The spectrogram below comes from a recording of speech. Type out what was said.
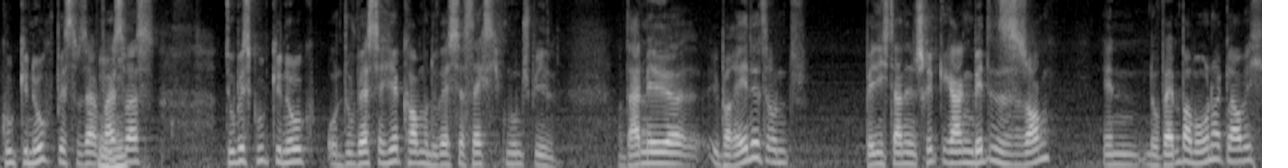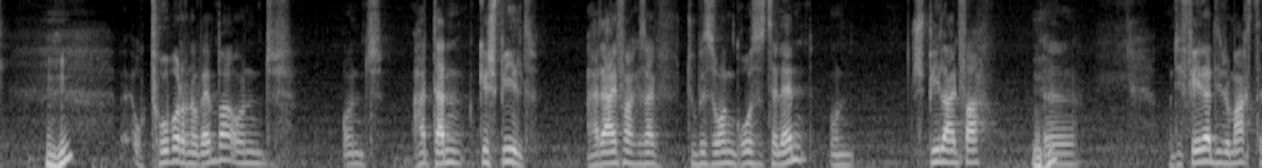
gut genug bin. und sage, mhm. weißt du was, du bist gut genug und du wirst ja hier kommen und du wirst ja 60 Minuten spielen. Und da hat mir überredet und bin ich dann den Schritt gegangen Mitte der Saison, in November Monat, glaube ich. Mhm. Oktober oder November und, und hat dann gespielt. Hat einfach gesagt, du bist so ein großes Talent und spiel einfach. Mhm. Äh, und die Fehler, die du machst,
